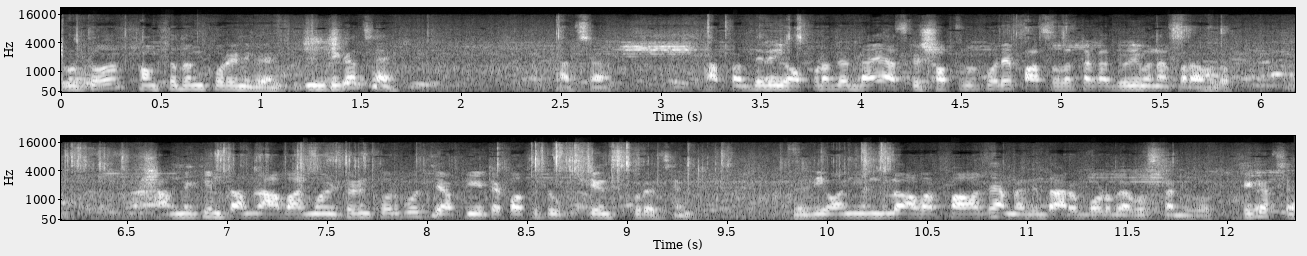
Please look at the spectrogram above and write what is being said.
দ্রুত সংশোধন করে নেবেন ঠিক আছে? আচ্ছা আপনাদের এই অপরাধের দায় আজকে সতর্ক করে পাঁচ হাজার টাকা জরিমানা করা হলো। সামনে কিন্তু আমরা আবার মনিটরিং করব যে আপনি এটা কতটুকু চেঞ্জ করেছেন। যদি অনিয়মগুলো আবার পাওয়া যায়, আমরা কিন্তু আরও বড় ব্যবস্থা নেব, ঠিক আছে?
